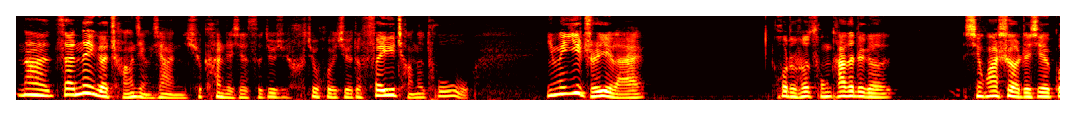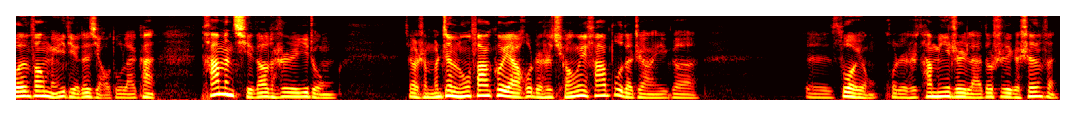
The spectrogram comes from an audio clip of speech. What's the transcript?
那在那个场景下，你去看这些词，就就会觉得非常的突兀，因为一直以来，或者说从他的这个新华社这些官方媒体的角度来看，他们起到的是一种叫什么振聋发聩啊，或者是权威发布的这样一个呃作用，或者是他们一直以来都是这个身份。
